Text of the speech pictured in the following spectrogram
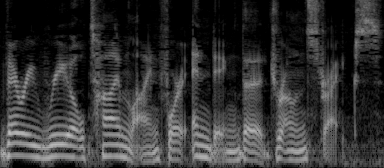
very real timeline for ending the drone strikes.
